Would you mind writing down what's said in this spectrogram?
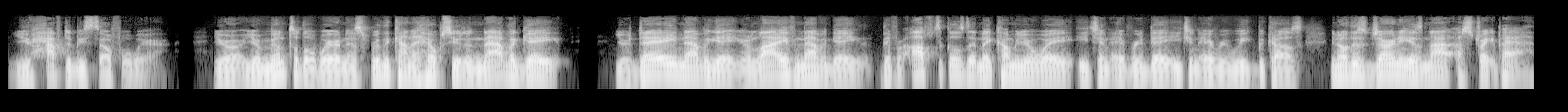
you have to be self-aware. Your your mental awareness really kind of helps you to navigate your day, navigate your life, navigate different obstacles that may come your way each and every day, each and every week, because, you know, this journey is not a straight path.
